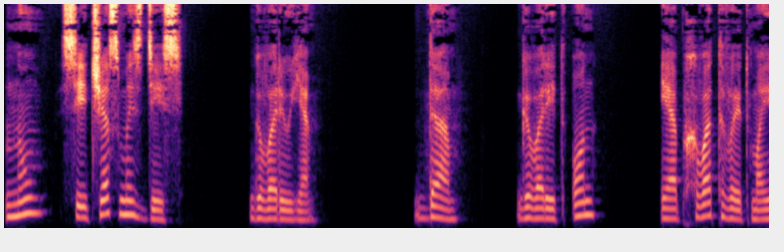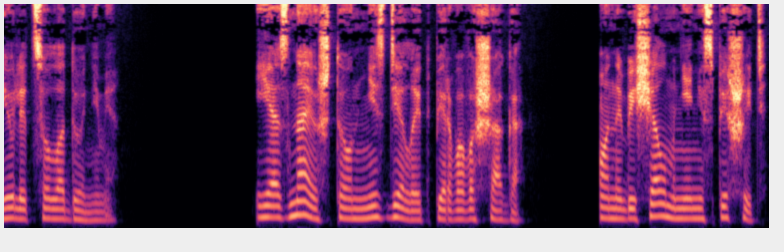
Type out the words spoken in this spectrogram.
Ну, сейчас мы здесь, говорю я. Да, говорит он и обхватывает мое лицо ладонями. Я знаю, что он не сделает первого шага. Он обещал мне не спешить.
